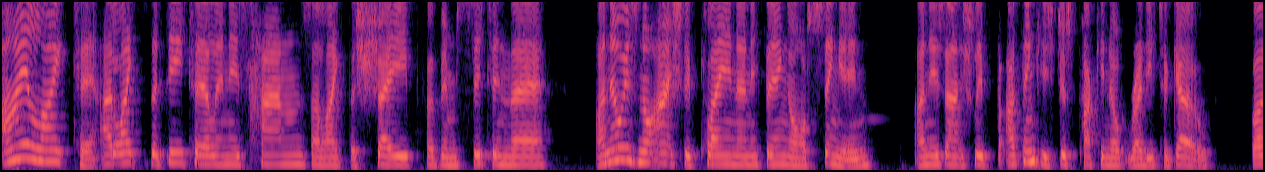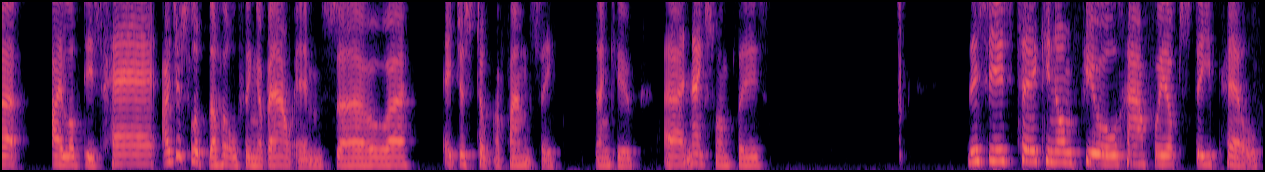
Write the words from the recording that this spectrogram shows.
I liked it. I liked the detail in his hands. I liked the shape of him sitting there. I know he's not actually playing anything or singing, and he's actually, I think he's just packing up, ready to go. But I loved his hair. I just loved the whole thing about him. So uh, it just took my fancy. Thank you. Uh, next one, please. This is taking on fuel halfway up steep hill.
